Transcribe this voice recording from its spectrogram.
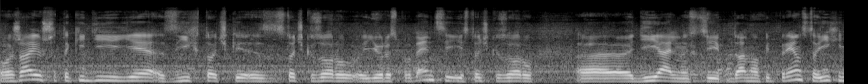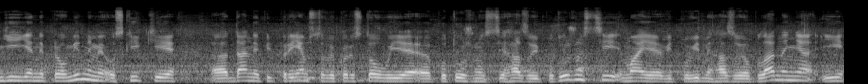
Вважаю, що такі дії є з їх точки, з точки зору юриспруденції і з точки зору е, діяльності даного підприємства. Їхні дії є неправомірними, оскільки дане підприємство використовує е, потужності, газові потужності, має відповідне газове обладнання і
